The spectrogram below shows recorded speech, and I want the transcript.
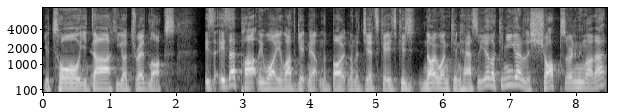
You're tall, you're dark, you got dreadlocks. Is, is that partly why you love getting out in the boat and on the jet skis because no one can hassle you? Like, can you go to the shops or anything like that?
